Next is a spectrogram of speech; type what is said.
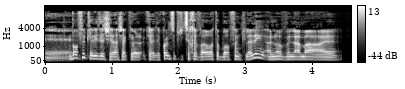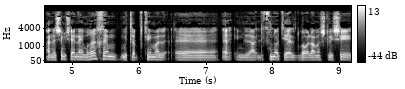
אה, באופן כללי זה שאלה שכאילו כן, זה קונספט שצריך לברר אותו באופן כללי. אני לא מבין למה אה, אנשים שאין להם רחם מתלבטים על אה, אם לקנות ילד בעולם השלישי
